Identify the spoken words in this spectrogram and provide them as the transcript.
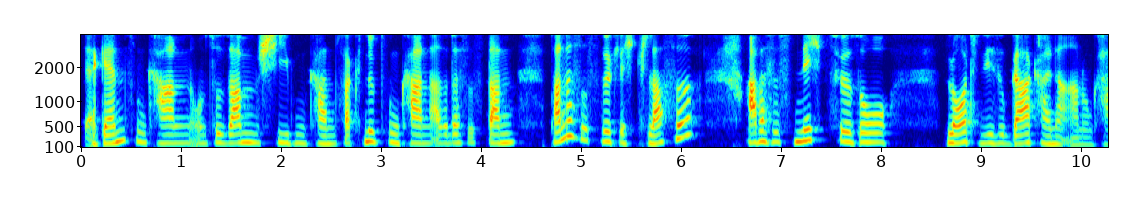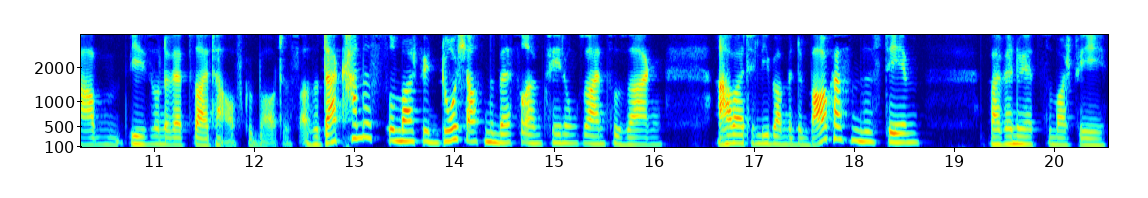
ergänzen kann und zusammenschieben kann, verknüpfen kann. Also das ist dann, dann ist es wirklich klasse. Aber es ist nichts für so Leute, die so gar keine Ahnung haben, wie so eine Webseite aufgebaut ist. Also da kann es zum Beispiel durchaus eine bessere Empfehlung sein, zu sagen, arbeite lieber mit dem Baukastensystem, weil wenn du jetzt zum Beispiel,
